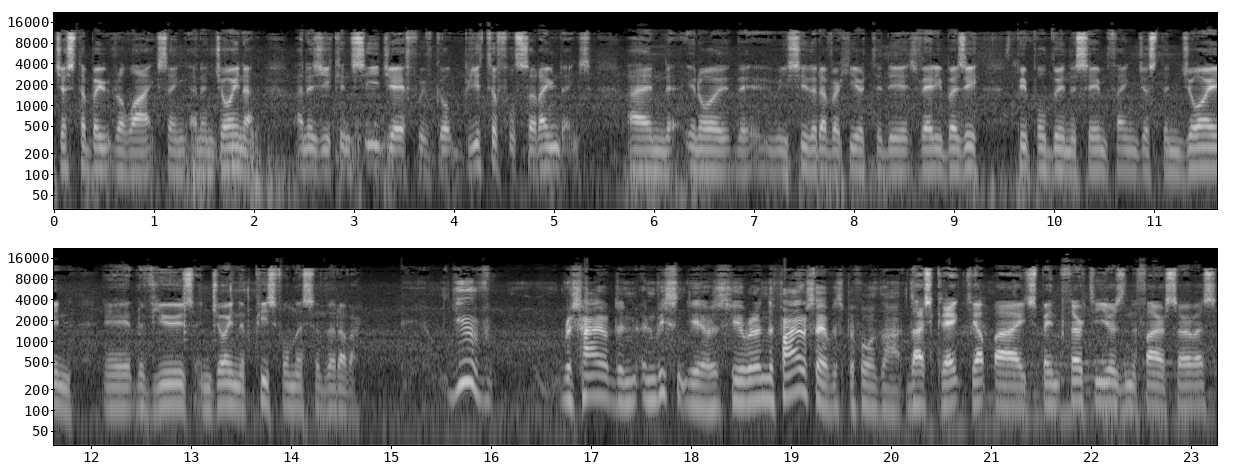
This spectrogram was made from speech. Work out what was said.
just about relaxing and enjoying it. And as you can see, Jeff, we've got beautiful surroundings. And you know, the, we see the river here today, it's very busy. People doing the same thing, just enjoying uh, the views, enjoying the peacefulness of the river. You've retired in, in recent years. You were in the fire service before that. That's correct, yep. I spent 30 years in the fire service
